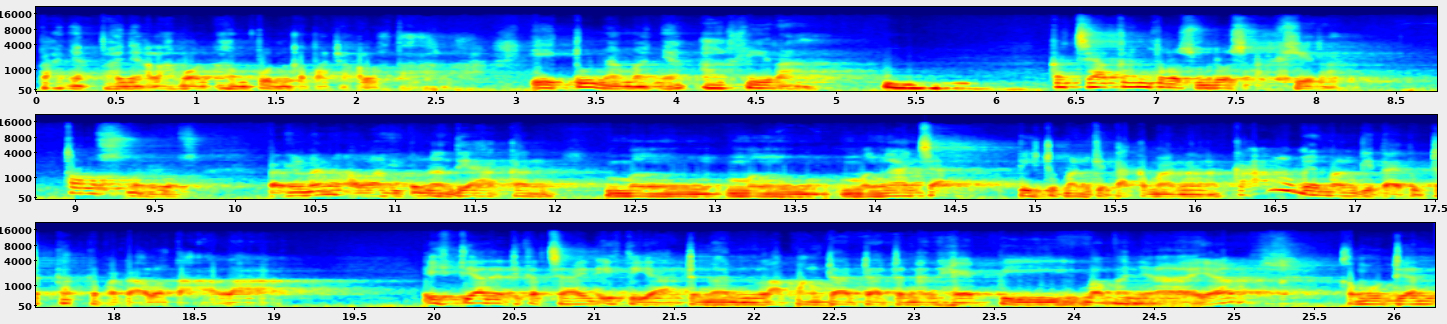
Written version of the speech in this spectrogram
banyak-banyaklah mohon ampun kepada Allah taala. Itu namanya akhirat. Kerjakan terus-menerus akhirat. Terus-menerus. Bagaimana Allah itu nanti akan meng- meng- mengajak kehidupan kita ke mana? Kalau memang kita itu dekat kepada Allah Ta'ala ikhtiar ya dikerjain ikhtiar dengan lapang dada dengan happy mamanya ya. Kemudian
